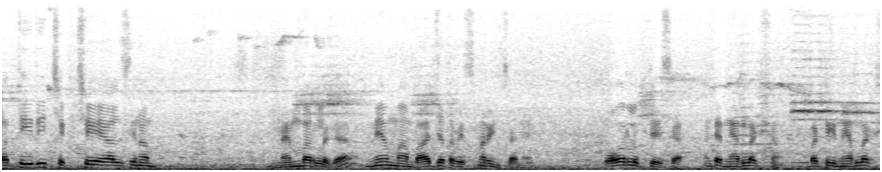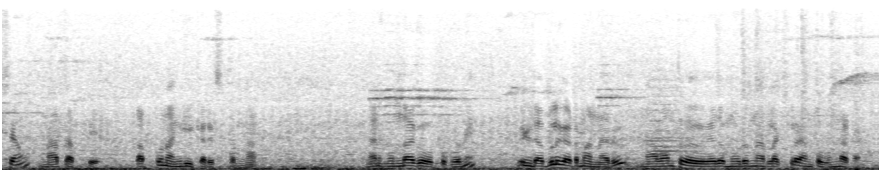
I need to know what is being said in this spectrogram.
ప్రతిదీ చెక్ చేయాల్సిన మెంబర్లుగా మేము మా బాధ్యత విస్మరించాను నేను. ఓవర్లుక్ చేశా. అంటే నిర్లక్ష్యం. బట్ ఈ నిర్లక్ష్యం నా తప్పే. తప్పును అంగీకరిస్తున్నా. నన్ను హుందాగా ఒప్పుకొని వీళ్ళు డబ్బులు కట్టమన్నారు. నా వంతు ఏదో మూడున్నర లక్షలు ఎంత ఉందట.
